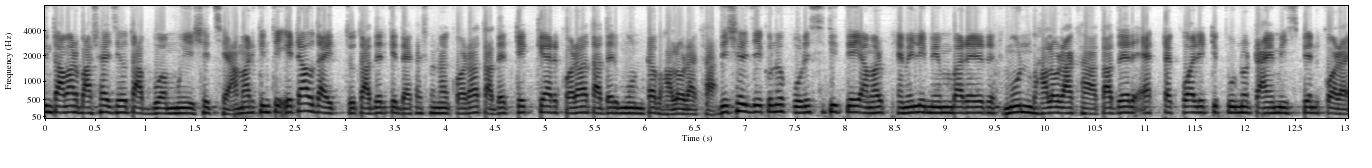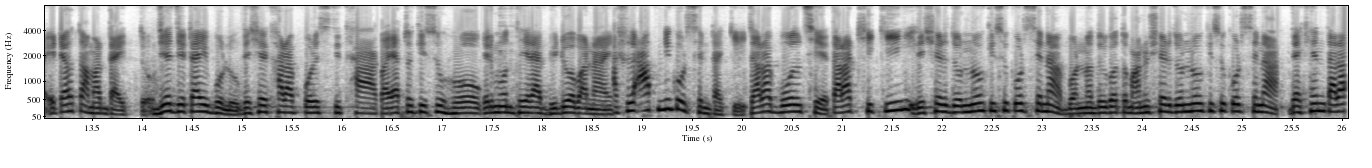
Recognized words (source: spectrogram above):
কিন্তু আমার বাসায় যেহেতু আব্বু আম্মু এসেছে, আমার কিন্তু এটাও দায়িত্ব তাদেরকে দেখাশোনা করা, তাদের টেক কেয়ার করা, তাদের মনটা ভালো রাখা। দেশের যে কোনো পরিস্থিতিতে আমার ফ্যামিলি মেম্বারের মন ভালো রাখা, তাদের একটা কোয়ালিটিপূর্ণ টাইম স্পেন্ড করা, এটাও তো আমার দায়িত্ব। যে যেটাই বলুক, দেশের খারাপ পরিস্থিতি থাক বা এত কিছু হোক, এর মধ্যে এরা ভিডিও বানায়। আসলে আপনি করছেনটা কি? যারা বলছে, তারা ঠিকই দেশের জন্যও কিছু করছে না বন্যা দুর্গত মানুষের জন্যও কিছু করছে না। দেখেন তারা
